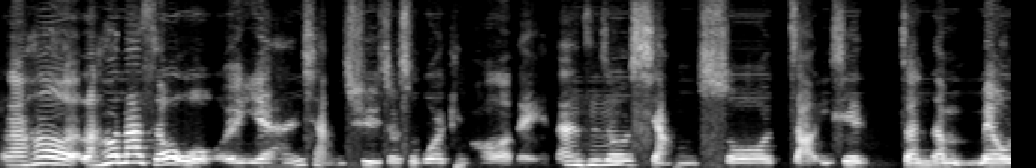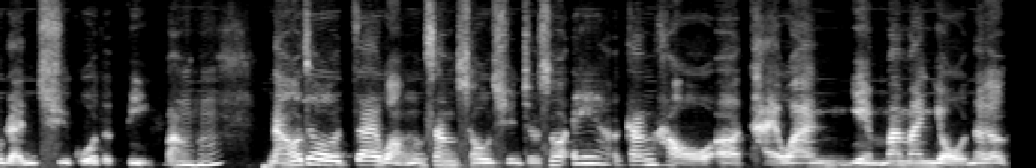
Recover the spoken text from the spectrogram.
然后然后那时候我也很想去，就是 working holiday，但是就想说找一些真的没有人去过的地方，嗯、然后就在网络上搜寻，就说哎呀，刚好呃台湾也慢慢有那个。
